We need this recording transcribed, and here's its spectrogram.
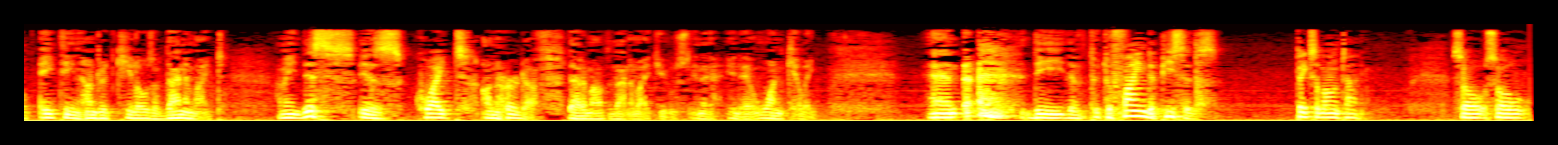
of 1,800 kilos of dynamite, I mean, this is quite unheard of, that amount of dynamite used in, a, in a one killing. And the, the to, to, find the pieces takes a long time. So, so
